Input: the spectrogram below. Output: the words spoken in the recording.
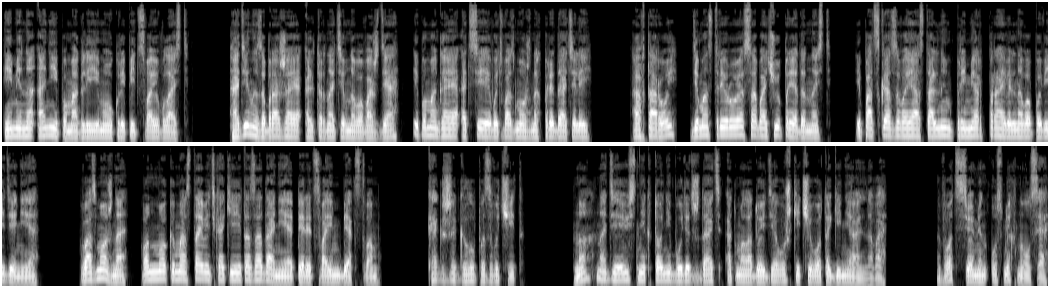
Именно они помогли ему укрепить свою власть. Один изображая альтернативного вождя и помогая отсеивать возможных предателей, а второй — демонстрируя собачью преданность и подсказывая остальным пример правильного поведения. Возможно, он мог им оставить какие-то задания перед своим бегством. Как же глупо звучит. Но, надеюсь, никто не будет ждать от молодой девушки чего-то гениального. Вот Семин усмехнулся,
